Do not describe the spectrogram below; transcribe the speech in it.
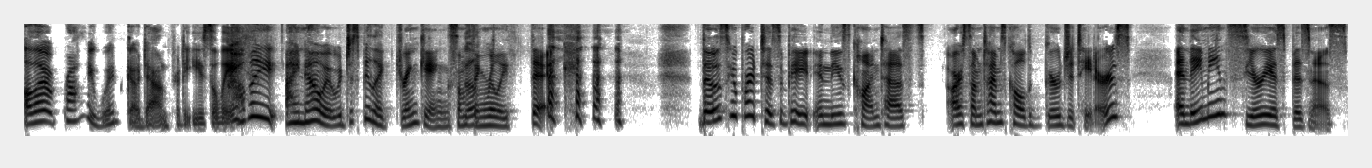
Although it probably would go down pretty easily. Probably, I know. It would just be like drinking something really thick. Those who participate in these contests are sometimes called gurgitators, and they mean serious business.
